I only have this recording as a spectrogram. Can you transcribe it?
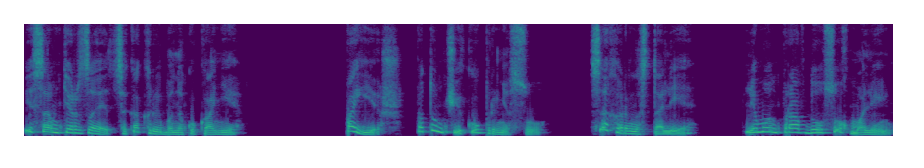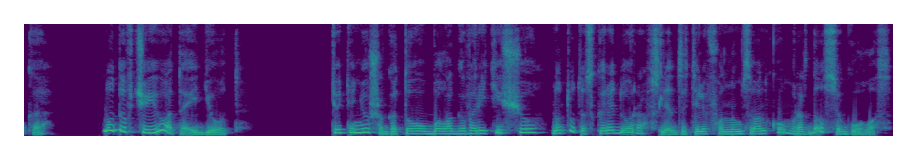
И сам терзается, как рыба на кукане. Поешь, потом чайку принесу. Сахар на столе. Лимон, правда, усох маленько. Ну да в чаю отойдет. Тетя Нюша готова была говорить еще, но тут из коридора, вслед за телефонным звонком, раздался голос.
